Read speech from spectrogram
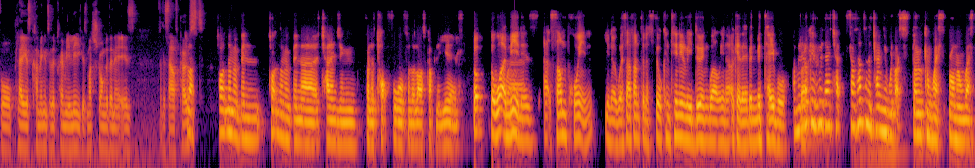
for players coming into the Premier League is much stronger than it is for the South Coast. Plus, Tottenham have been Tottenham have been uh, challenging for the top four for the last couple of years. But but what where... I mean is, at some point, you know, where Southampton are still continually doing well. You know, okay, they've been mid-table. I mean, but... look at who they're cha- Southampton are challenging with, like Stoke and West Brom and West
